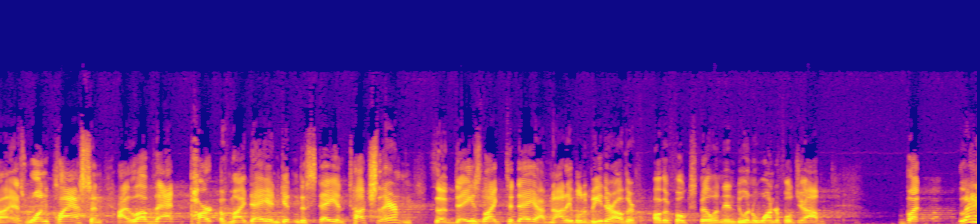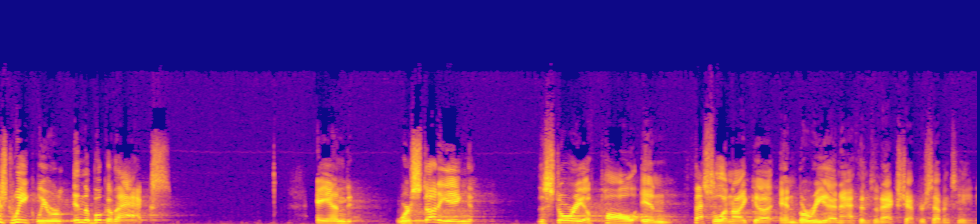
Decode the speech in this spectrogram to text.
uh, as one class, and I love that part of my day and getting to stay in touch there. And the days like today, I'm not able to be there. Other, other folks filling in, doing a wonderful job. But last week, we were in the book of Acts, and we're studying the story of Paul in Thessalonica and Berea and Athens in Acts chapter 17.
